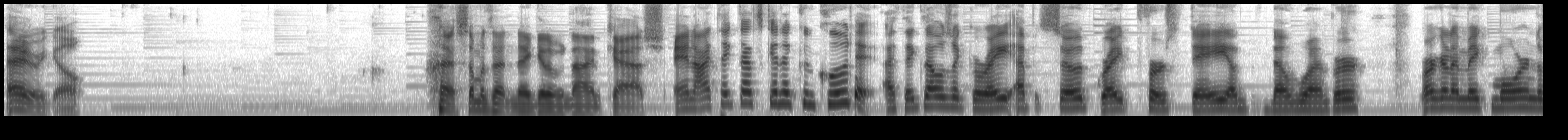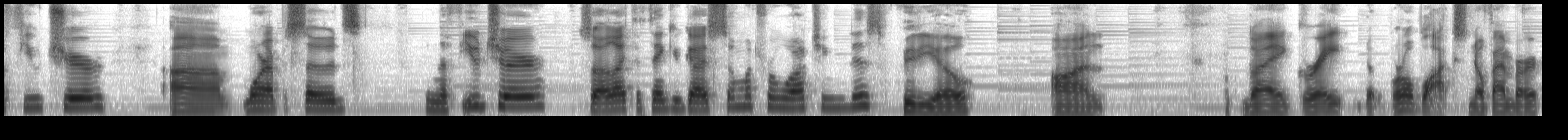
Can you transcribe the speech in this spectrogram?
There we go. Someone's at negative 9 cash. And I think that's going to conclude it. I think that was a great episode. Great first day of November. We're going to make more in the future. Um, more episodes in the future. So I'd like to thank you guys so much for watching this video on my great Roblox November.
